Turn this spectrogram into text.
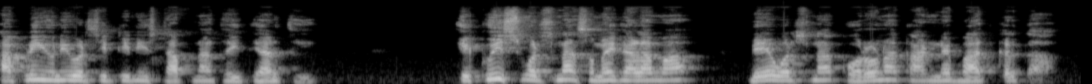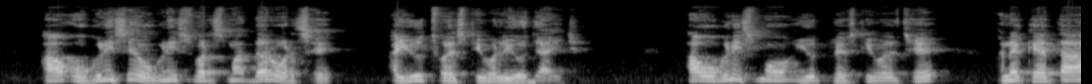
આપણી યુનિવર્સિટીની સ્થાપના થઈ ત્યારથી એકવીસ વર્ષના સમયગાળામાં બે વર્ષના કોરોના કાળને બાદ કરતાં આ ઓગણીસે ઓગણીસ વર્ષમાં દર વર્ષે આ યુથ ફેસ્ટિવલ યોજાય છે. આ ઓગણીસમો યુથ ફેસ્ટિવલ છે અને કહેતા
